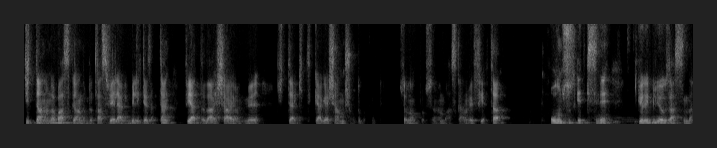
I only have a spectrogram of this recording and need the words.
ciddi anlamda baskı anlamda tasfiyelerle birlikte zaten fiyatta da aşağı yönlü ciddi hareketlikler yaşanmış oldu. Bakın. İşte long pozisyonlar baskı ve fiyata olumsuz etkisini görebiliyoruz aslında.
